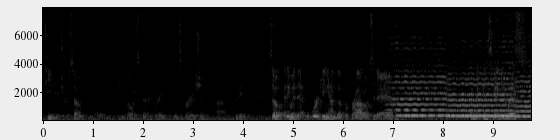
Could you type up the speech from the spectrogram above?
teenager. So he's always been a great inspiration to me. So anyway, that working on the vibrato today, on the continuous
